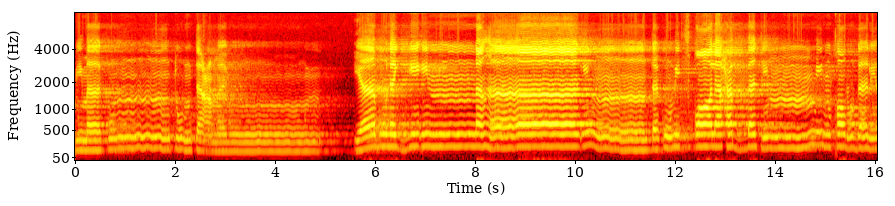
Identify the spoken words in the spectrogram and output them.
بما كنتم تعملون. يا بني إنها إن تك مثقال حبة من خردل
